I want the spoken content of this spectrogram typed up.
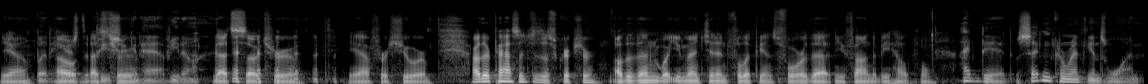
Yeah. But oh, here's the that's peace true. you can have, you know. That's so true. Yeah, for sure. Are there passages of Scripture other than what you mentioned in Philippians 4 that you found to be helpful? I did. Second Corinthians one,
